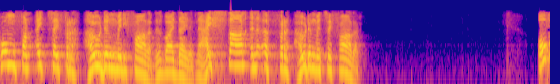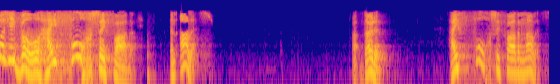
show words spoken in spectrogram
kom vanuit sy verhouding met die Vader. Dis baie duidelik. Nee, hy staan in 'n verhouding met sy Vader. Of as jy wil, hy volg sy Vader in alles. Ja, duidelik. Hy volg sy Vader in alles.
